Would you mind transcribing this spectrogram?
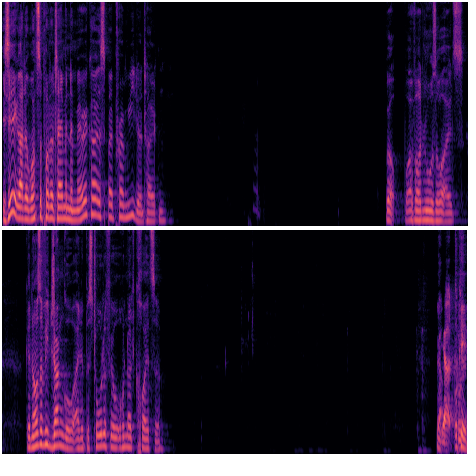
Ich sehe gerade, Once Upon a Time in America ist bei Prime Video enthalten. Ja, einfach nur so als. Genauso wie Django, eine Pistole für 100 Kreuze. Ja, ja okay.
